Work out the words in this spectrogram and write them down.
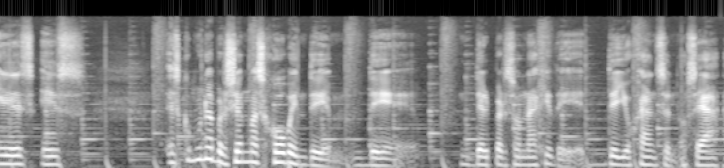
Es, es, es como una versión más joven de, de del personaje de, de Johansson. O sea,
